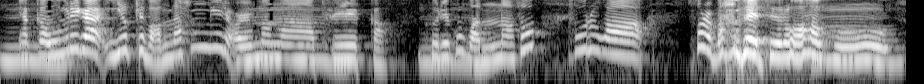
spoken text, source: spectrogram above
음. 약간 우리가 이렇게 만날 확률이 얼마나 음. 될까? 그리고 음. 만나서 서로가 서로 마음에 들어하고 음.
